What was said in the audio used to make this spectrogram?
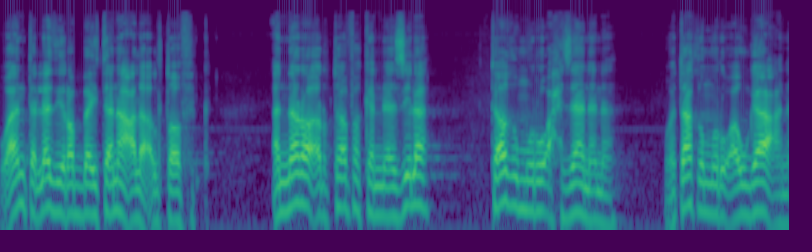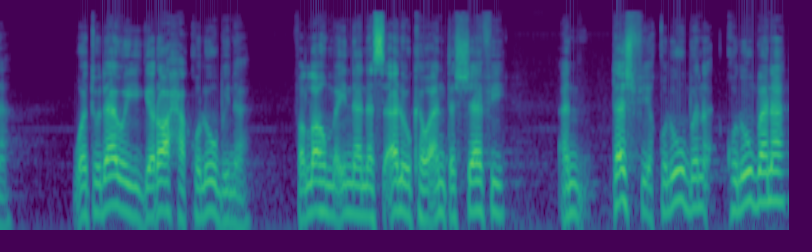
وأنت الذي ربيتنا على ألطافك أن نرى أرطافك النازلة تغمر أحزاننا وتغمر أوجاعنا وتداوي جراح قلوبنا. فاللهم إنا نسألك وأنت الشافي أن تشفي قلوبنا قلوبنا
